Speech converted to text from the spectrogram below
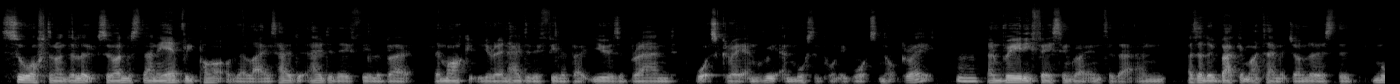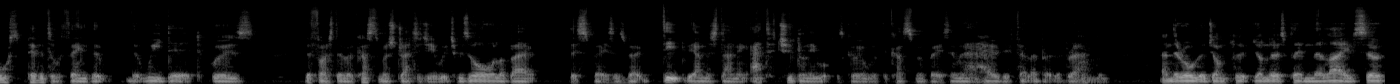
so often underlooked. So understanding every part of their lives, how do, how do they feel about the market you're in? How do they feel about you as a brand? What's great, and re- and most importantly, what's not great? and really facing right into that. And as I look back at my time at John Lewis, the most pivotal thing that, that we did was the first ever customer strategy, which was all about this space. It was about deeply understanding attitudinally what was going on with the customer base and how they felt about the brand and, and the role that John, John Lewis played in their lives. So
